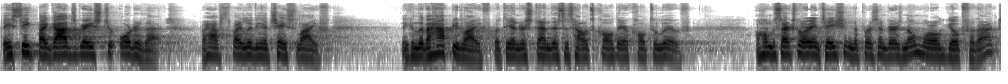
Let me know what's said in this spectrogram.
They seek by God's grace to order that, perhaps by living a chaste life. They can live a happy life, but they understand this is how it's called, they are called to live. A homosexual orientation, the person bears no moral guilt for that.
